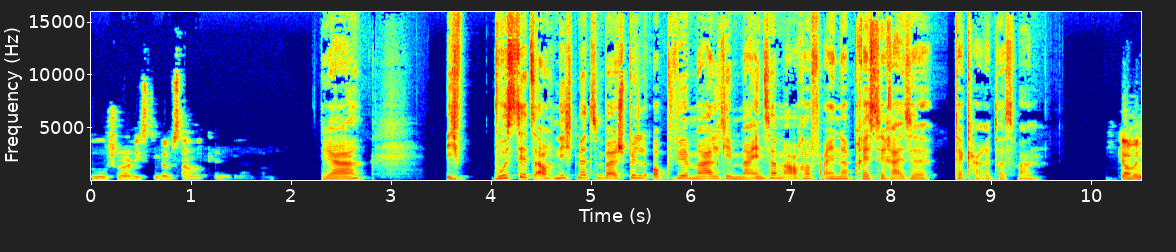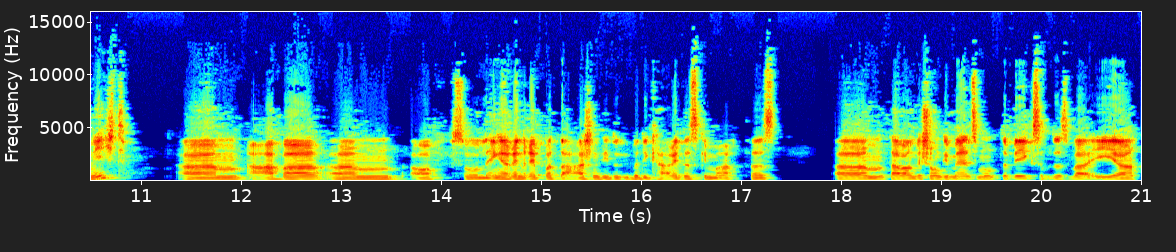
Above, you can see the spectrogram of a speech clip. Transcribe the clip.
du Journalistin beim Standard kennengelernt haben. Ja, ich wusste jetzt auch nicht mehr zum Beispiel, ob wir mal gemeinsam auch auf einer Pressereise der Caritas waren. Ich glaube nicht. Ähm, aber ähm, auf so längeren Reportagen, die du über die Caritas gemacht hast, ähm, da waren wir schon gemeinsam unterwegs, aber das war eher,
